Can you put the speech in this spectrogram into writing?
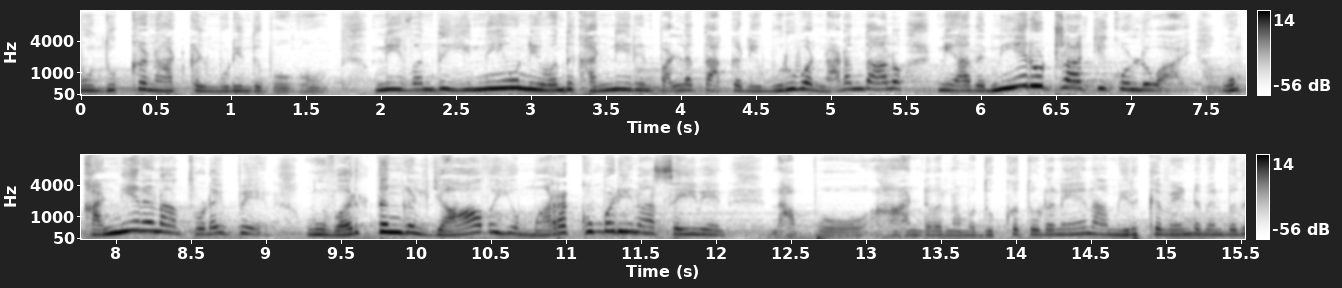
உன் துக்க நாட்கள் முடிந்து போகும். நீ வந்து இனியும் நீ வந்து கண்ணீரின் பள்ளத்தாக்க நீ உருவ நடந்தாலும் நீ அதை நீருற்றாக்கி கொள்ளுவாய். உன் கண்ணீரை நான் துடைப்பேன். உன் வருத்தங்கள் யாவையும் மறக்கும்படி நான் செய்வேன். அப்போ ஆண்டவர் நம்ம துக்கத்துடனே நாம் இருக்க வேண்டும் என்பது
